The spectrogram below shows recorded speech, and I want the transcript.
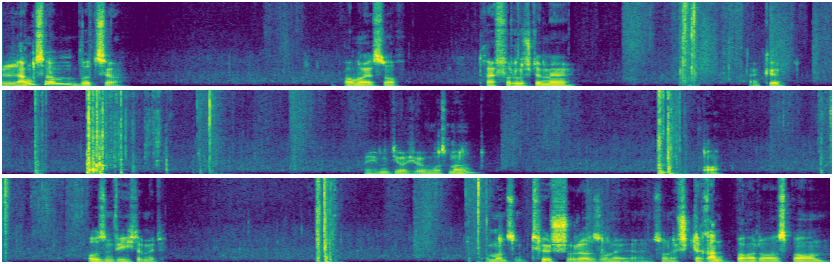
Langsam wird's ja. Was brauchen wir jetzt noch? Dreiviertelstimme. Danke. Kann ich mit euch irgendwas machen? Oh. Außenweg damit. Können wir uns einen Tisch oder so eine, so eine Strandbar daraus bauen?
